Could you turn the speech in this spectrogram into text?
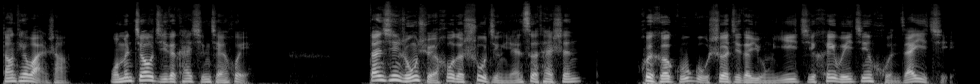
当天晚上，我们焦急地开行前会，担心融雪后的树景颜色太深，会和谷谷设计的泳衣及黑围巾混在一起。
